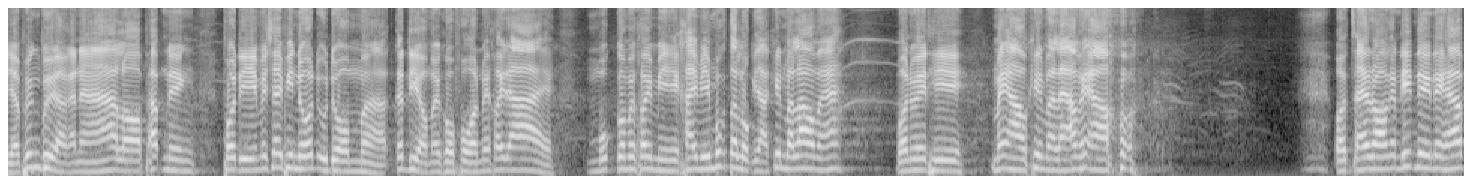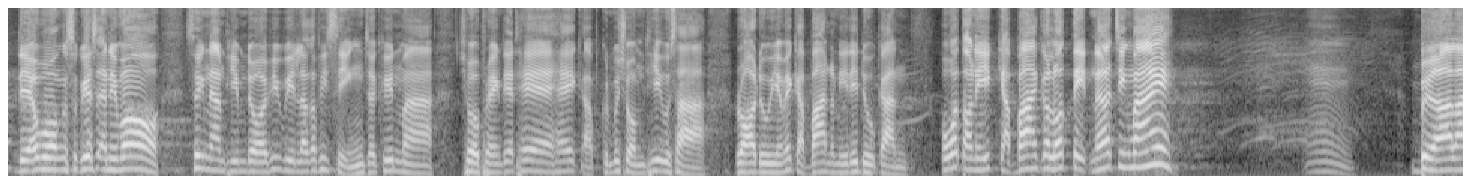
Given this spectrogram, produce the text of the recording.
อย่าเพิ่งเบื่อกันนะ รอแป๊บหนึ่งพอดีไม่ใช่พี่โน้ตอุดมอะก็เดี่ยวไมโครโฟนไม่ค่อยได้ มุกก็ไม่ค่อยมีใครมีมุกตลกอยากขึ้นมาเล่าไหมบนเวทีไม่เอาขึ้นมาแล้วไม่เอาอดใจรอกันนิดนึงนะครับ เดี๋ยววง Squid Animal ซึ่งนำทีมโดยพี่วินแล้วก็พี่สิงห์จะขึ้นมาโชว์เพลงเท่ๆ ให้กับคุณผู้ชมที่อุตส่าห์รอดูยังไม่กลับบ้านตรงนี้ได้ดูกัน เพราะว่าตอนนี้กลับบ้านก็รถติดเนอะจริงไหมอืมเบื่ออะไร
